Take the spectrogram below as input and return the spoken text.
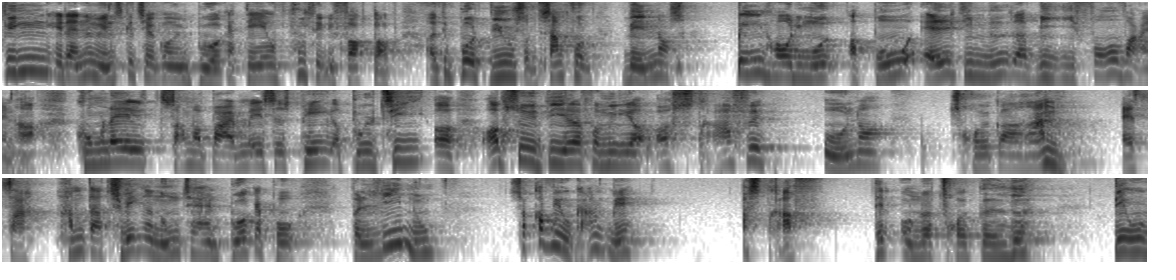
tvinge et andet menneske til at gå i en burka, det er jo fuldstændig fucked up. Og det burde vi jo som samfund vende os benhårdt imod at bruge alle de midler, vi i forvejen har. Kommunalt samarbejde med SSP og politi og opsøge de her familier og straffe under trykkeren. Altså ham, der tvinger nogen til at have en burka på. For lige nu, så går vi jo i gang med at straffe den undertrykkede. Det er jo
